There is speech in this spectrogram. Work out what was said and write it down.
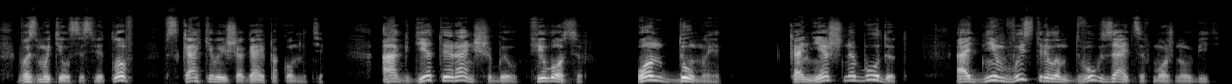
— возмутился Светлов, вскакивая и шагая по комнате. «А где ты раньше был, философ? Он думает!» Конечно, будут. Одним выстрелом двух зайцев можно убить.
